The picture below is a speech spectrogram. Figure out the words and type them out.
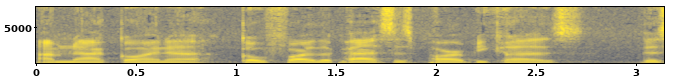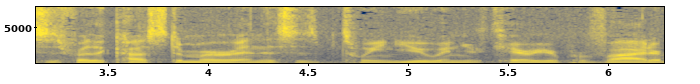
I'm not going to go farther past this part because this is for the customer and this is between you and your carrier provider.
